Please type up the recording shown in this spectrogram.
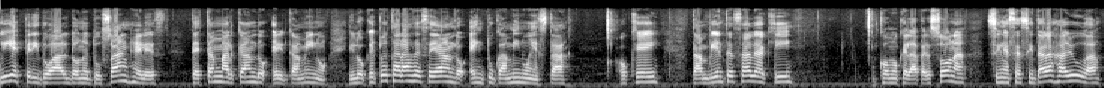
guía espiritual, donde tus ángeles te están marcando el camino y lo que tú estarás deseando en tu camino está. ¿Ok? También te sale aquí como que la persona, si necesitaras ayuda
